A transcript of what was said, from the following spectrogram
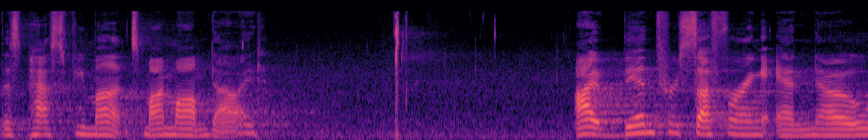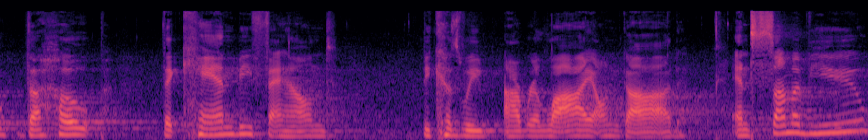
this past few months, my mom died. I've been through suffering and know the hope that can be found because we, I rely on God. And some of you,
